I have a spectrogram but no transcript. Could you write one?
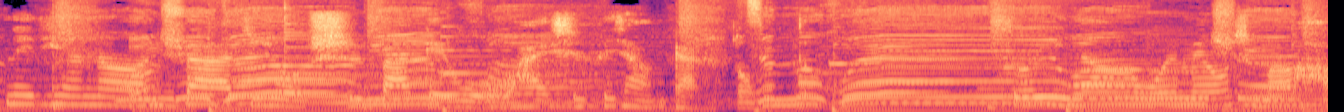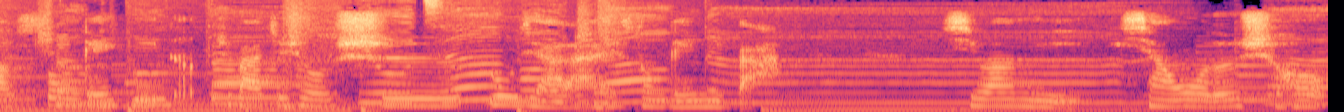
那天呢，你把这首诗发给我，我还是非常感动的。所以呢，我也没有什么好送给你的，就把这首诗录下来送给你吧。希望你想我的时候，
